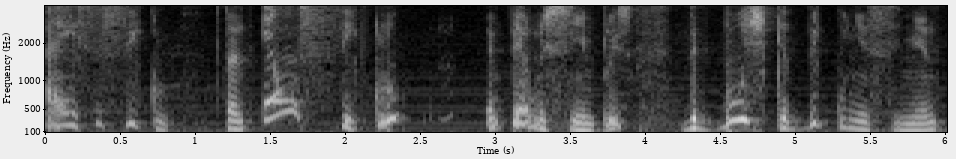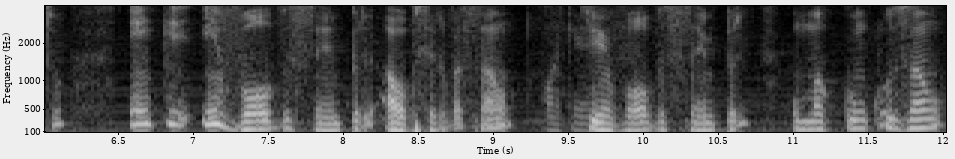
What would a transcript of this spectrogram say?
a este ciclo. Portanto, é um ciclo em termos simples, de busca de conhecimento em que envolve sempre a observação, okay. que envolve sempre uma conclusão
